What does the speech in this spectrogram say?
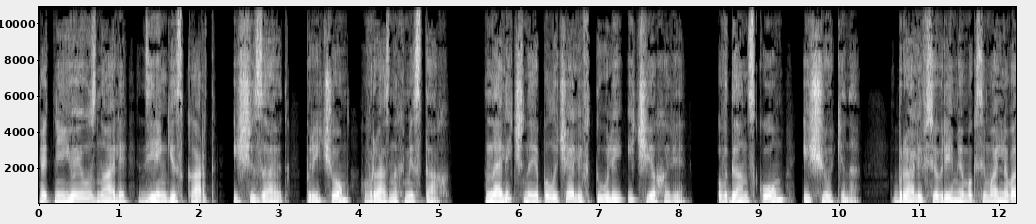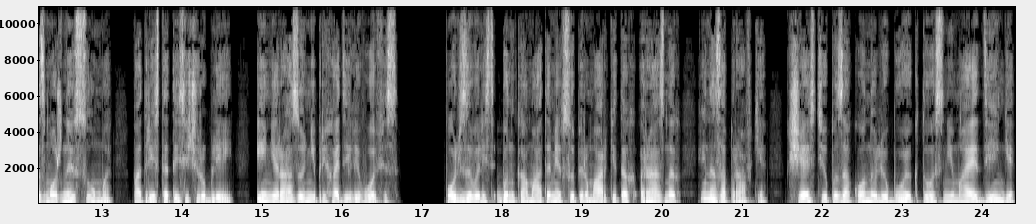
От нее и узнали, деньги с карт исчезают, причем в разных местах. Наличные получали в Туле и Чехове, в Донском и Щекино. Брали все время максимально возможные суммы, по 300 тысяч рублей, и ни разу не приходили в офис пользовались банкоматами в супермаркетах разных и на заправке. К счастью, по закону любой, кто снимает деньги,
